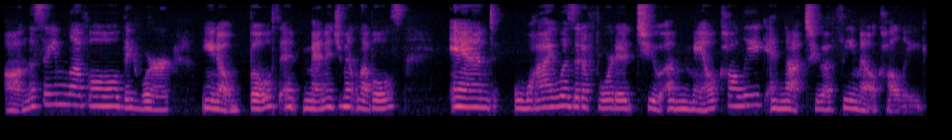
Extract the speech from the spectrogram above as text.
on the same level, they were, you know, both at management levels. And why was it afforded to a male colleague and not to a female colleague?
